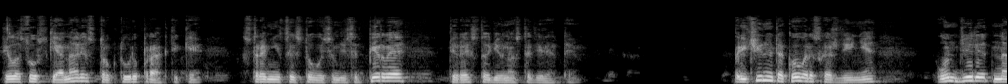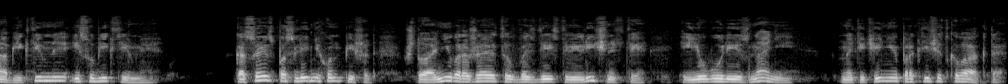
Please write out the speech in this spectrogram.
Философский анализ структуры практики. Страницы 181-199. Причины такого расхождения он делит на объективные и субъективные. Касаясь последних, он пишет, что они выражаются в воздействии личности, ее воли и знаний на течение практического акта,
